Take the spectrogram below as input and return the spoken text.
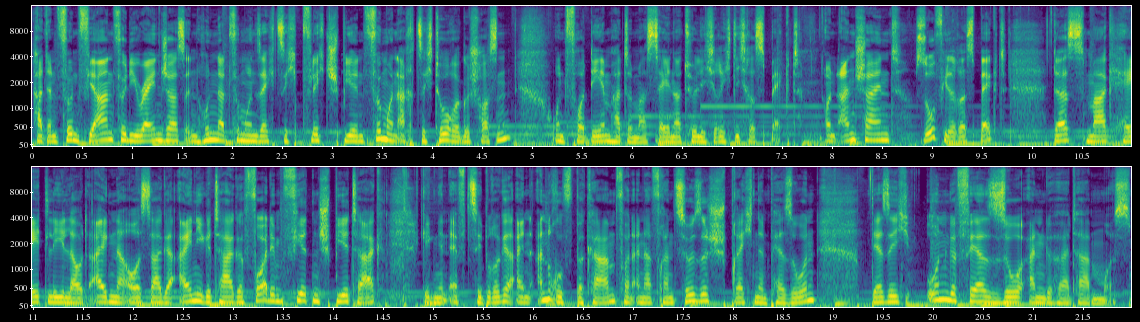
Hat in fünf Jahren für die Rangers in 165 Pflichtspielen 85 Tore geschossen und vor dem hatte Marseille natürlich richtig Respekt. Und anscheinend so viel Respekt, dass Mark Haitley laut eigener Aussage einige Tage vor dem vierten Spieltag gegen den FC Brügge einen Anruf bekam von einer französisch sprechenden Person, der sich ungefähr so angehört haben muss.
